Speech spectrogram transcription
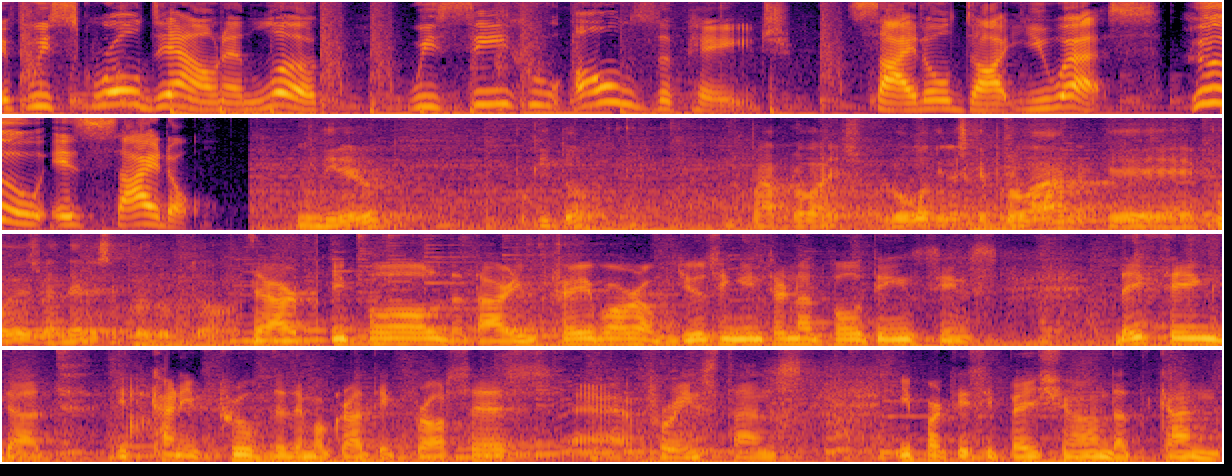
If we scroll down and look, we see who owns the page Scytl.us. Who is Scytl? un dinero, poquito, para probar eso. Luego tienes que probar que puedes vender ese producto. There are people that are in favor of using internet voting since they think that it can improve the democratic process. Uh, for instance, e-participation that can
